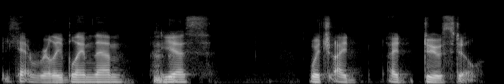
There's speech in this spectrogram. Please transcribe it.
you can't really blame them, I Mhm. Guess. Which I I do still.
